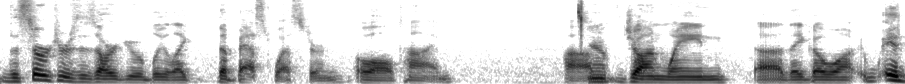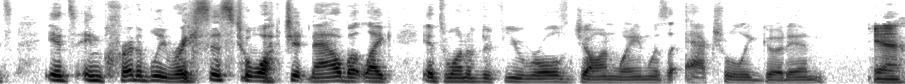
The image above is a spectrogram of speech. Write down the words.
The Searchers is arguably like the best western of all time. Um, Yeah. John Wayne, uh, they go on. It's it's incredibly racist to watch it now, but like it's one of the few roles John Wayne was actually good in yeah.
